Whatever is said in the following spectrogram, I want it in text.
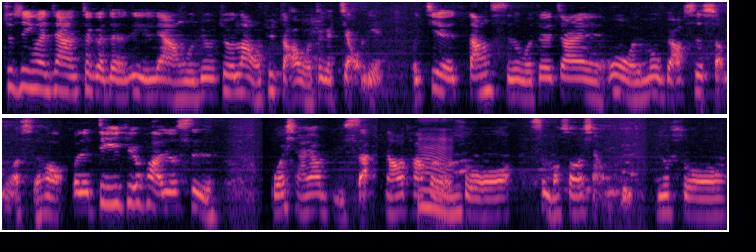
就是因为这样，这个的力量，我就就让我去找我这个教练。我记得当时我这个教练问我的目标是什么时候，我的第一句话就是我想要比赛，然后他跟我说什么时候想比，比如说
